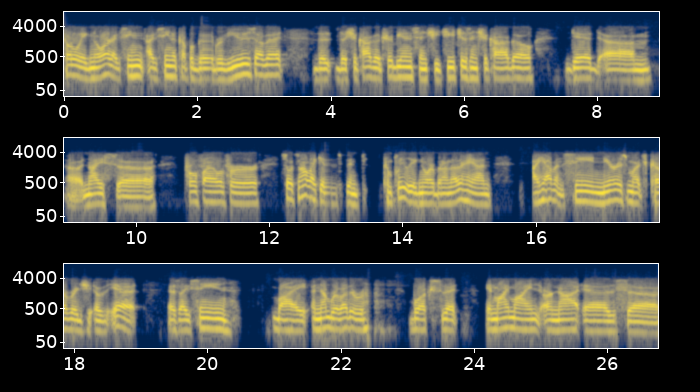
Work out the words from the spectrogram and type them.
totally ignored. I've seen I've seen a couple good reviews of it. The the Chicago Tribune, since she teaches in Chicago, did um, a nice uh, profile of her. So it's not like it's been completely ignored. But on the other hand, I haven't seen near as much coverage of it as I've seen by a number of other books that, in my mind, are not as uh,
